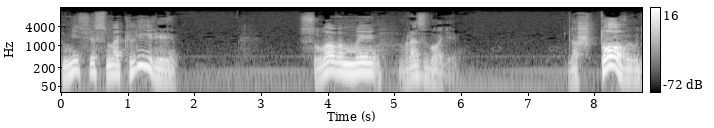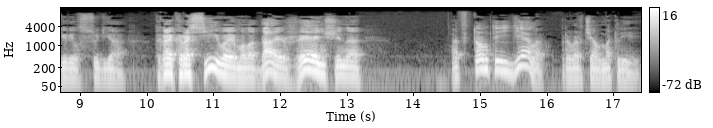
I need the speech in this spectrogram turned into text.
«Миссис Маклири...» «Словом, мы в разводе». «Да что вы!» — удивился судья. «Такая красивая молодая женщина!» «А в том-то и дело!» — проворчал Маклири.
